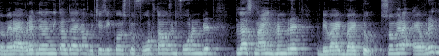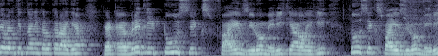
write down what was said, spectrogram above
तो मेरा एवरेज लेवल निकल जाएगा which is equals to 4400 plus 900 divide by two so मेरा एवरेज लेवल कितना निकल कर आ गया? दैट एवरेजली 2650 मेरी क्या होगी 2650 मेरी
